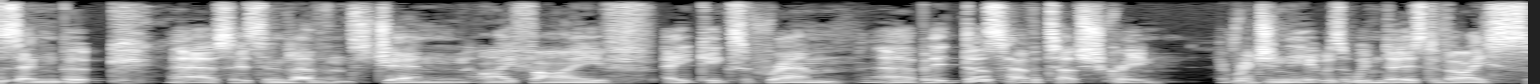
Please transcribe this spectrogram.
ZenBook. Uh, so it's an 11th gen i5, 8 gigs of RAM, uh, but it does have a touchscreen. Originally, it was a Windows device,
